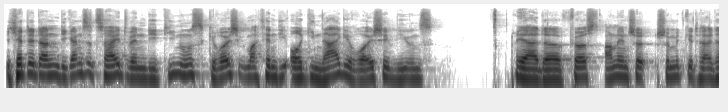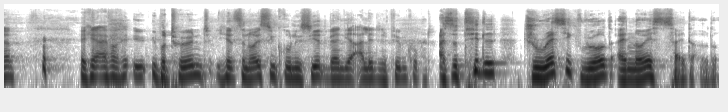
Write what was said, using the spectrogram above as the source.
Ich hätte dann die ganze Zeit, wenn die Dinos Geräusche gemacht hätten, die Originalgeräusche, wie uns ja der First Arnen schon, schon mitgeteilt hat, hätte ich einfach übertönt. Ich hätte es neu synchronisiert, während ihr alle den Film guckt. Also Titel Jurassic World, ein neues Zeitalter.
